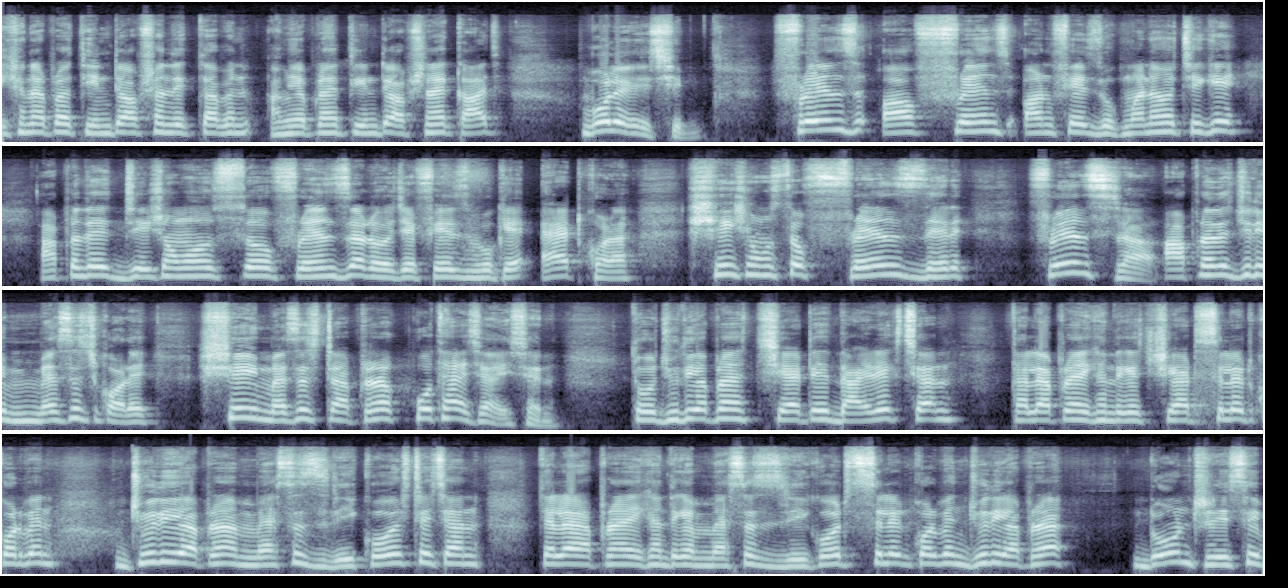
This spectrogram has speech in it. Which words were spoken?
এখানে আপনারা তিনটে অপশান দেখতে পাবেন। আমি আপনার তিনটে অপশানের কাজ বলে দিয়েছি। Friends of friends on Facebook মানে হচ্ছে কি, আপনাদের যে সমস্ত ফ্রেন্ডসরা রয়েছে ফেসবুকে অ্যাড করা, সেই সমস্ত ফ্রেন্ডসদের ফ্রেন্ডসরা আপনাদের যদি মেসেজ করে, সেই মেসেজটা আপনারা কোথায় চাইছেন? তো যদি আপনারা চ্যাটে ডাইরেক্ট চান, তাহলে আপনারা এখান থেকে চ্যাট সিলেক্ট করবেন। যদি আপনারা মেসেজ রিকোয়েস্টে চান, তাহলে আপনারা এখান থেকে মেসেজ রিকোয়েস্ট সিলেক্ট করবেন। যদি আপনারা ডোন্ট রিসিভ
